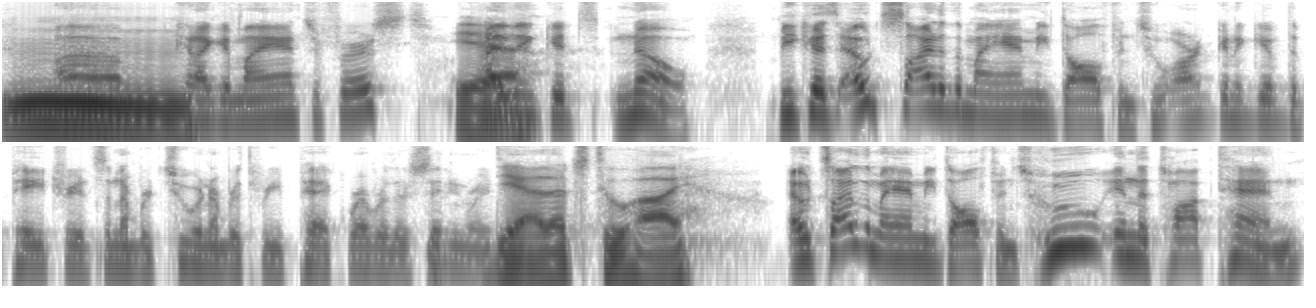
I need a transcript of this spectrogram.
Um, can I get my answer first? Yeah. I think it's no. Because outside of the Miami Dolphins, who aren't going to give the Patriots a number two or number three pick, wherever they're sitting right now, Yeah, that's too high. outside of the Miami Dolphins, who in the top 10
